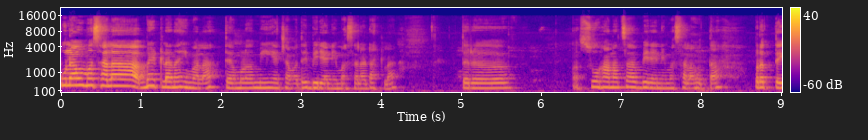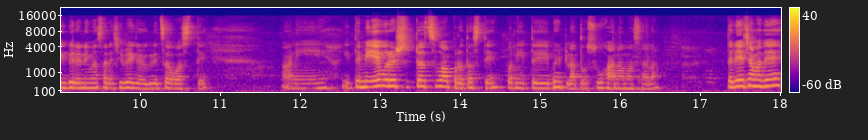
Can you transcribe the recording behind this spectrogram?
पुलाव मसाला भेटला नाही मला त्यामुळं मी याच्यामध्ये बिर्याणी मसाला टाकला. तर सुहानाचा बिर्याणी मसाला होता. प्रत्येक बिर्याणी मसाल्याची वेगवेगळी चव असते. आणि इथे मी एव्हरेस्टच वापरत असते पण इथे भेटला तो सुहाना मसाला. तर याच्यामध्ये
